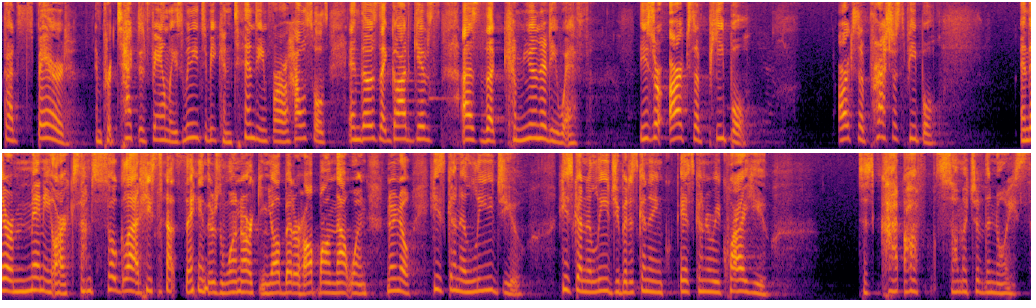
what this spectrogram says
God spared and protected families. We need to be contending for our households and those that God gives us the community with. These are arks of people, arks of precious people. And there are many arks. I'm so glad he's not saying there's one ark and y'all better hop on that one. No, no, he's going to lead you. He's going to lead you, but it's going to it's going to require you to cut off so much of the noise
